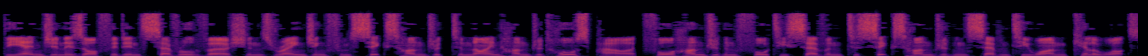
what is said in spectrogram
The engine is offered in several versions ranging from 600 to 900 horsepower 447 to 671 kilowatts,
